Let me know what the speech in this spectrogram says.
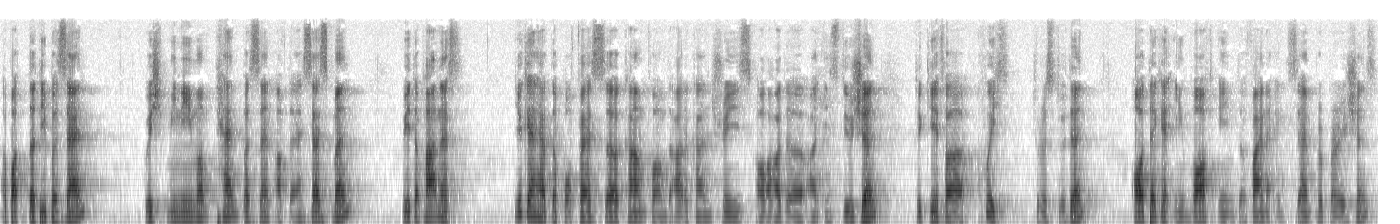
about 30%, which minimum 10% of the assessment with the partners. You can have the professor come from the other countries or other uh, institution to give a quiz to the student, or they can involve in the final exam preparations,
